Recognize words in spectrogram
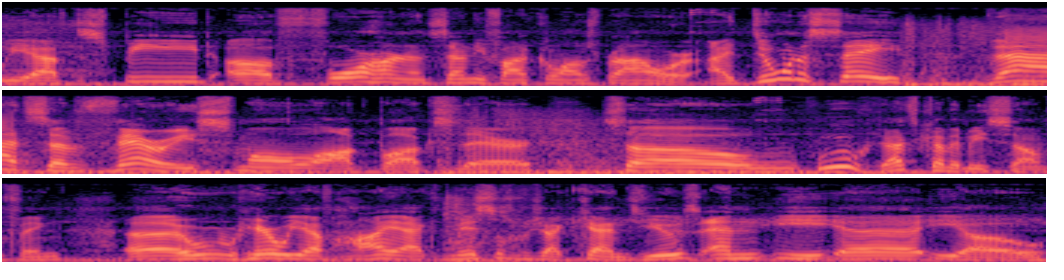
We have the speed of 475 kilometers per hour. I do want to say that's a very small lockbox there, so whew, that's gonna be something. Uh, here we have high act missiles, which I can't use, and e, uh, EO.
